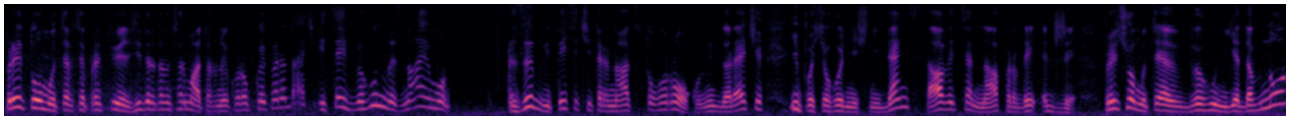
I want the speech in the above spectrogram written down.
При тому це все працює з гідротрансформаторною коробкою передач, і цей двигун ми знаємо. З 2013 року він, до речі, і по сьогоднішній день ставиться на Форди Еджі. Причому цей двигун є давно,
